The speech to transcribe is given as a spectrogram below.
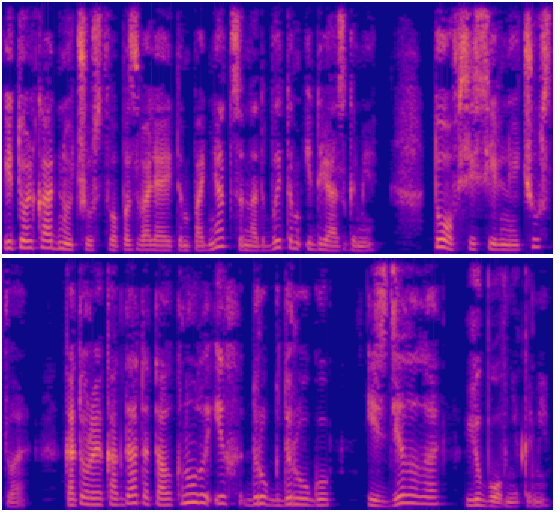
и только одно чувство позволяет им подняться над бытом и дрязгами. То всесильное чувство, которое когда-то толкнуло их друг к другу и сделало любовниками.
